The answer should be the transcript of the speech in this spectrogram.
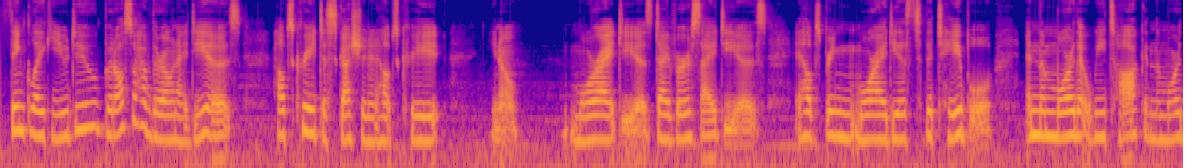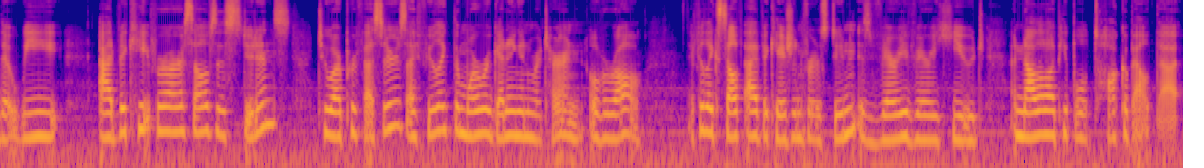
think like you do, but also have their own ideas, helps create discussion. It helps create, you know, more ideas, diverse ideas. It helps bring more ideas to the table. And the more that we talk and the more that we advocate for ourselves as students to our professors, I feel like the more we're getting in return overall. I feel like self advocation for a student is very, very huge, and not a lot of people talk about that.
